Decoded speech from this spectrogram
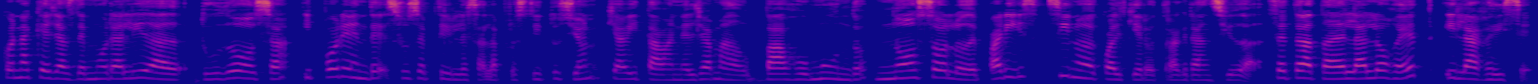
con aquellas de moralidad dudosa y por ende susceptibles a la prostitución que habitaban el llamado Bajo Mundo, no solo de París, sino de cualquier otra gran ciudad. Se trata de la Lorette y la Grisette.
